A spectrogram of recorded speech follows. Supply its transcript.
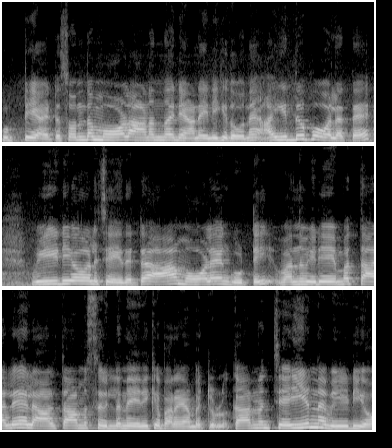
കുട്ടിയായിട്ട്. സ്വന്തം മോളാണെന്ന് തന്നെയാണ് എനിക്ക് തോന്നുന്നത്. ഇതുപോലത്തെ വീഡിയോകൾ ചെയ്തിട്ട് ആ മോളെയും കൂട്ടി വന്ന് വീഡിയോ ചെയ്യുമ്പോൾ തലയിൽ ആൾതാമസം ഇല്ലെന്ന് എനിക്ക് പറയാൻ പറ്റുള്ളൂ. കാരണം ചെയ്യുന്ന വീഡിയോ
